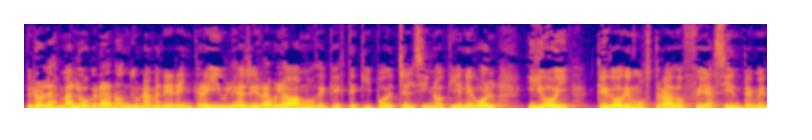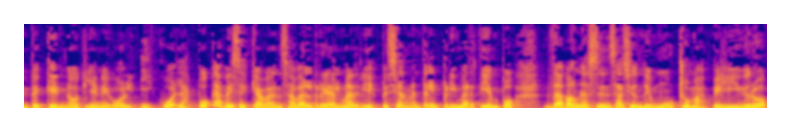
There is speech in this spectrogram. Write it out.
pero las malograron de una manera increíble. Ayer hablábamos de que este equipo de Chelsea no tiene gol y hoy quedó demostrado fehacientemente que no tiene gol. Y las pocas veces que avanzaba el Real Madrid, especialmente en el primer tiempo, daba una sensación de mucho más peligro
